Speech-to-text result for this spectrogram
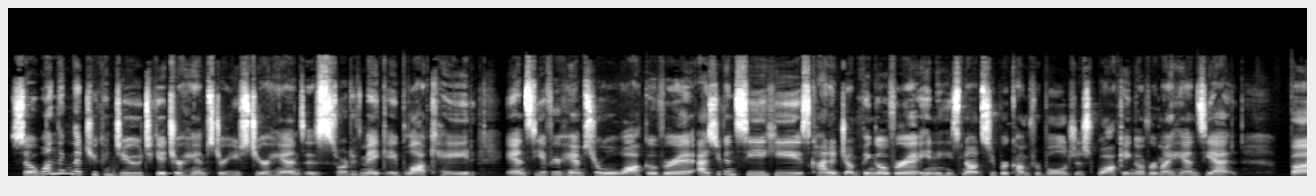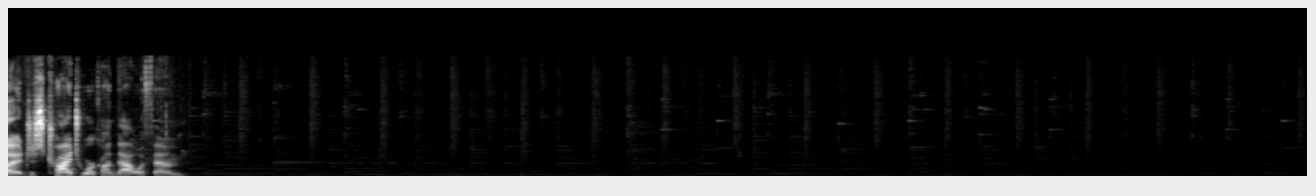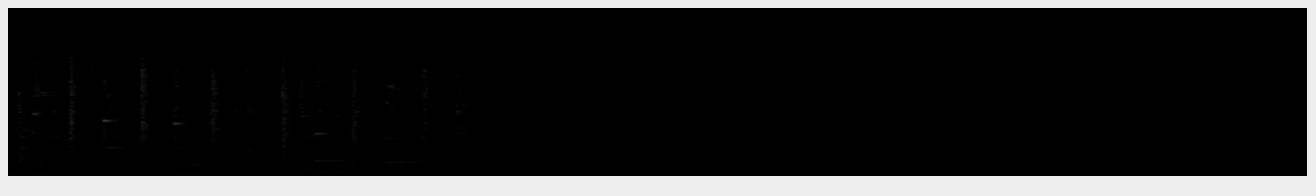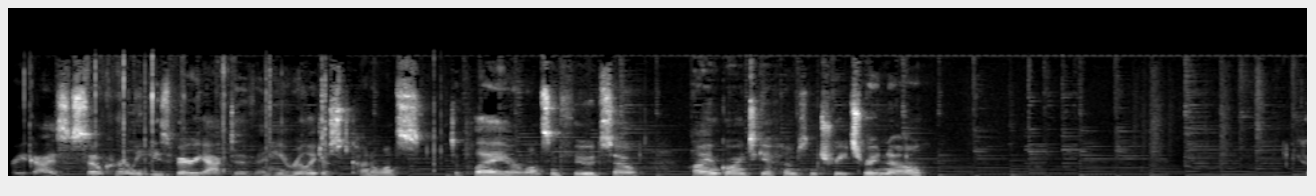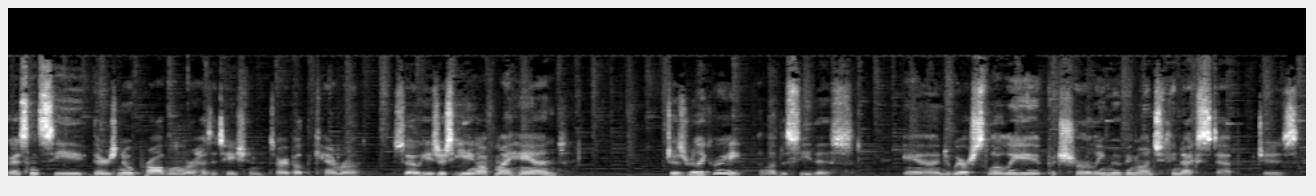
So one thing that you can do to get your hamster used to your hands is sort of make a blockade and see if your hamster will walk over it. As you can see, he is kind of jumping over it and he's not super comfortable just walking over my hands yet, but just try to work on that with him. Alright you guys, so currently he's very active and he really just kind of wants to play or want some food, so I am going to give him some treats right now. You guys can see there's no problem or hesitation, sorry about the camera. So he's just eating off my hand, which is really great. I love to see this. And we're slowly but surely moving on to the next step, which is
